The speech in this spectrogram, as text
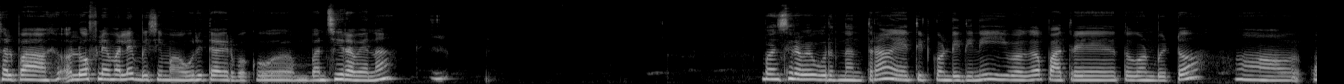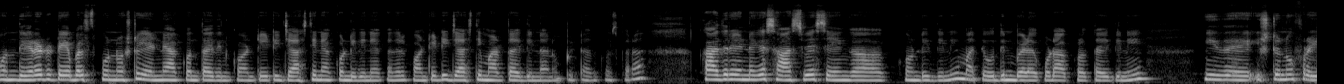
ಸ್ವಲ್ಪ ಲೋ ಫ್ಲೇಮಲ್ಲೇ ಬಿಸಿ ಮಾ, ಉರಿತಾ ಇರಬೇಕು, ಬನ್ಸಿ ರವೆನ. ಬನ್ಸಿ ರವೆ ಉರಿದ ನಂತರ ಎತ್ತಿಟ್ಕೊಂಡಿದ್ದೀನಿ. ಇವಾಗ ಪಾತ್ರೆ ತೊಗೊಂಡ್ಬಿಟ್ಟು ಒಂದೆರಡು ಟೇಬಲ್ ಸ್ಪೂನಷ್ಟು ಎಣ್ಣೆ ಹಾಕ್ಕೊತಾ ಇದ್ದೀನಿ. ಕ್ವಾಂಟಿಟಿ ಜಾಸ್ತಿನೇ ಹಾಕ್ಕೊಂಡಿದ್ದೀನಿ ಯಾಕಂದರೆ ಕ್ವಾಂಟಿಟಿ ಜಾಸ್ತಿ ಮಾಡ್ತಾ ಇದ್ದೀನಿ ನಾನು ಉಪ್ಪಿಟ್ಟು. ಅದಕ್ಕೋಸ್ಕರ ಕಾದ್ರೆ ಎಣ್ಣೆಗೆ ಸಾಸಿವೆ, ಶೇಂಗಾ ಹಾಕ್ಕೊಂಡಿದ್ದೀನಿ ಮತ್ತು ಬೇಳೆ ಕೂಡ ಹಾಕ್ಕೊಳ್ತಾ ಇದ್ದೀನಿ. ಇದು, ಇಷ್ಟನ್ನು ಫ್ರೈ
